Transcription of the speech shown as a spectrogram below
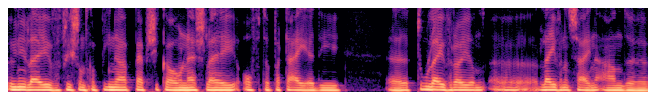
Unilever, Friesland Campina, PepsiCo, Nestlé... of de partijen die toeleverend zijn aan, de,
